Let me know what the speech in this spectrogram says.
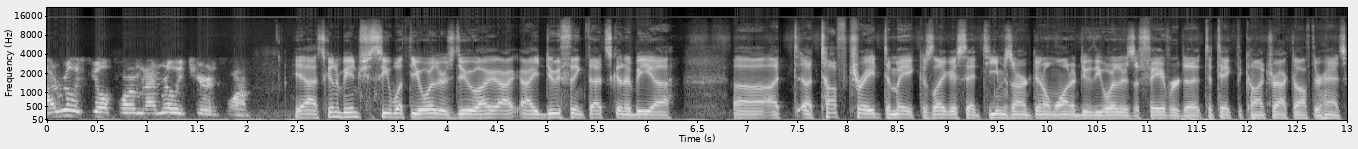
I really feel for him, and I'm really cheering for him. Yeah, it's going to be interesting to see what the Oilers do. I I, I do think that's going to be a uh, a, a, tough trade to make because, like I said, teams aren't going to want to do the Oilers a favor to, to take the contract off their hands.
